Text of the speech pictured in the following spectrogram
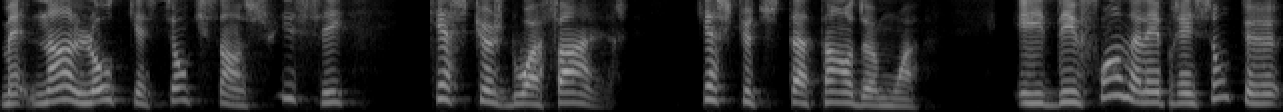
maintenant, l'autre question qui s'ensuit, c'est qu'est-ce que je dois faire? Qu'est-ce que tu t'attends de moi? Et des fois, on a l'impression que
